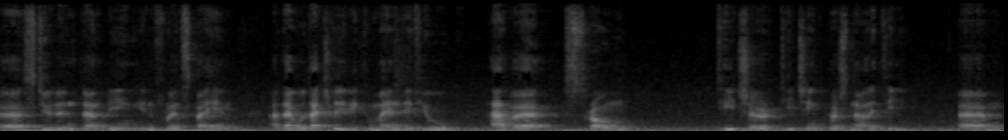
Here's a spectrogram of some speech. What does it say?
uh, student and being influenced by him. And I would actually recommend if you have a strong teacher, teaching personality, um,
